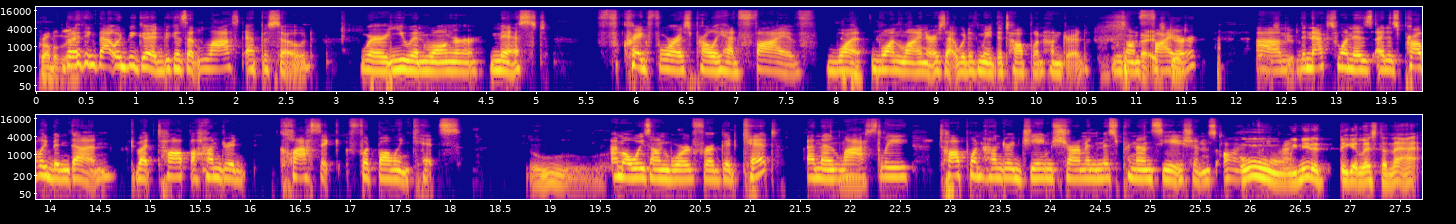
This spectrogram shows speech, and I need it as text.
Probably. But I think that would be good because that last episode where you and Wonger missed, F- Craig Forrest probably had five one one liners that would have made the top 100. It was on That is good. fire. Um, the next one is it has probably been done, but top 100 classic footballing kits. Ooh. I'm always on board for a good kit. And Mm. then lastly, top 100 James Sharman mispronunciations on. Ooh, we need a bigger list than that.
